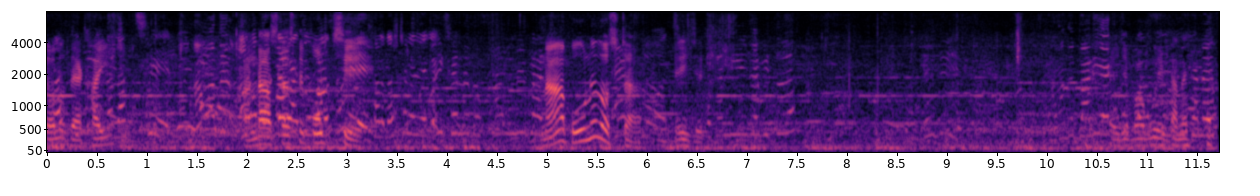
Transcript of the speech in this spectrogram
চলো দেখাই। ঠান্ডা আস্তে আস্তে পড়ছে। না পৌনে দশটা। এই যে। যে বাবু এখানে। এখানে ওই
